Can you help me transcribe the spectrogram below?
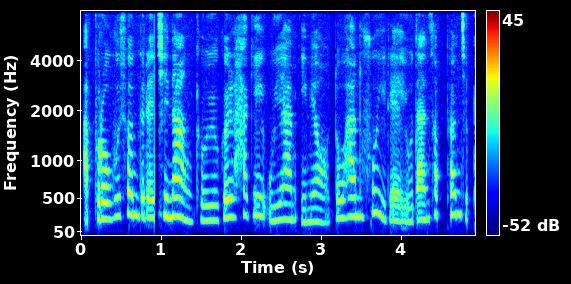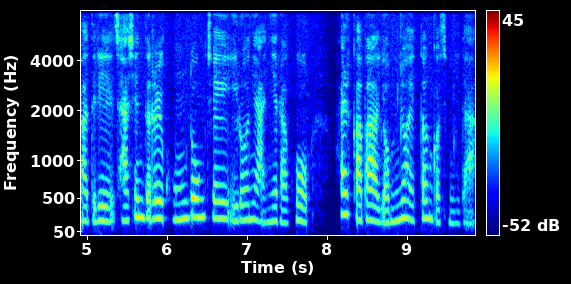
앞으로 후손들의 신앙 교육을 하기 위함이며 또한 후일에 요단 서편 지파들이 자신들을 공동체의 일원이 아니라고 할까봐 염려했던 것입니다.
